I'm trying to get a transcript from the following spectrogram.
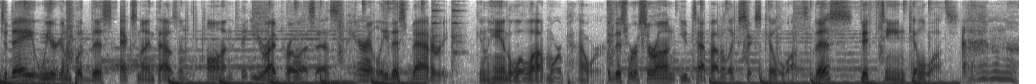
Today, we are going to put this X9000 on the E-Ride Pro SS. Apparently, this battery can handle a lot more power. If this were a Sur-Ron, you'd tap out at like 6 kilowatts. This, 15 kilowatts. I don't know.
